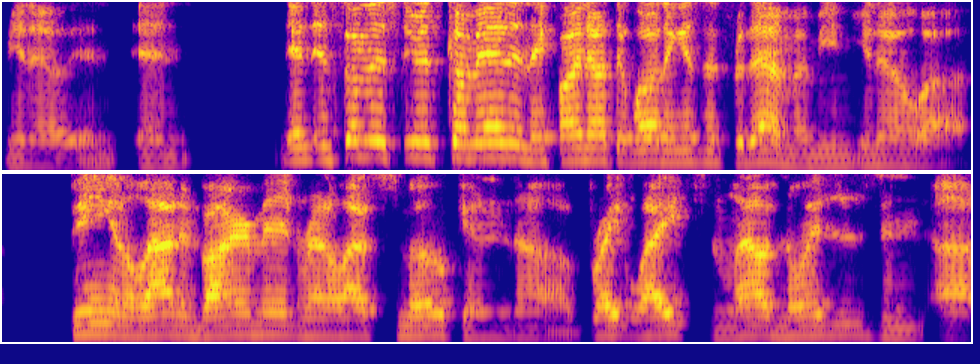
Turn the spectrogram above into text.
you know, and and and and some of the students come in and they find out that welding isn't for them. I mean, you know. Uh, being in a loud environment and around a lot of smoke and uh, bright lights and loud noises and uh,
